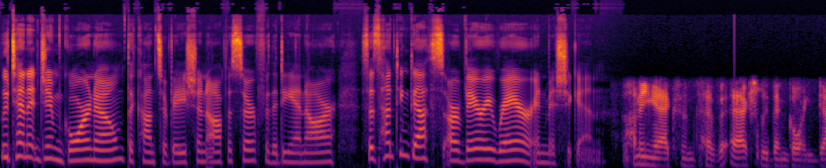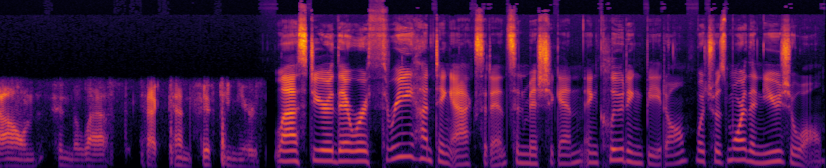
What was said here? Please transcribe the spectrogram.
Lieutenant Jim Gorno, the conservation officer for the DNR, says hunting deaths are very rare in Michigan. Hunting accidents have actually been going down in the last 10, 15 years. Last year, there were three hunting accidents in Michigan, including Beadle, which was more than usual.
